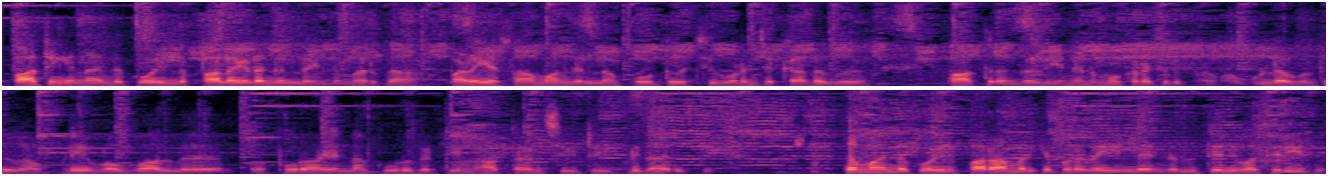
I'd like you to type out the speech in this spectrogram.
இதுல பார்த்தீங்கன்னா இந்த கோயிலில் பல இடங்களில் இந்த மாதிரி தான் பழைய சாமான்கள்லாம் போட்டு வச்சு உடஞ்ச கதவு பாத்திரங்கள் என்னென்னமோ கிடச்சிருப்பாங்க உள்ளே வந்து அப்படியே வௌவாலு புறா எல்லாம் கூடு கட்டி நாட்டை அடிச்சுக்கிட்டு இப்படி தான் இருக்குது சுத்தமாக இந்த கோயில் பராமரிக்கப்படவே இல்லைங்கிறது தெளிவாக தெரியுது.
